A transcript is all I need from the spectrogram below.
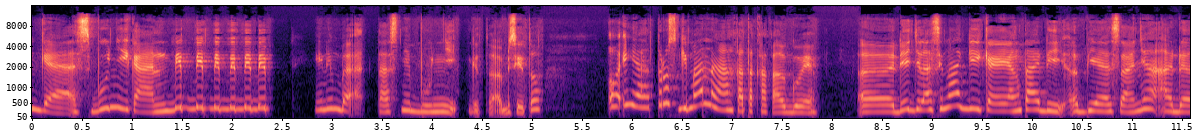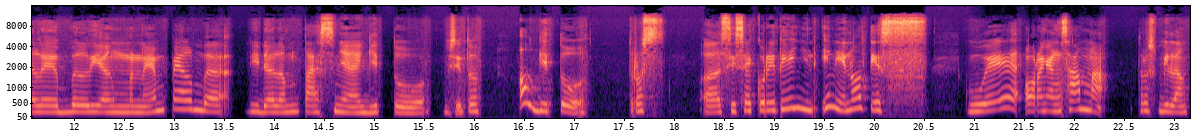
ngegas. Bunyi kan. Bip bip bip bip bip, bip. ini mbak tasnya bunyi gitu. Abis itu oh iya terus gimana? kata kakak gue Eh, dia jelasin lagi kayak yang tadi. Eh, biasanya ada label yang menempel mbak di dalam tasnya gitu. Habis itu oh gitu. Terus eh, si security ini, ini notice gue orang yang sama. Terus bilang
